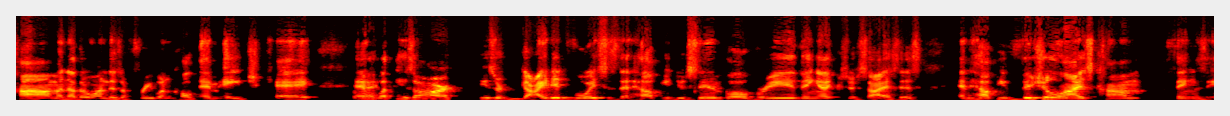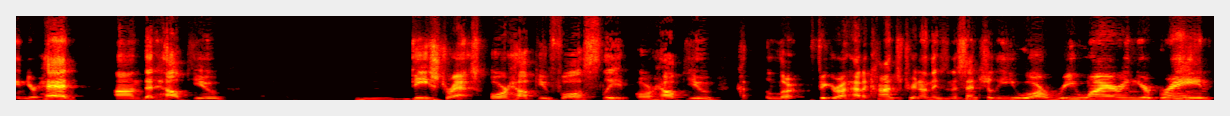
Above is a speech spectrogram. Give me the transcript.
Calm. Another one, there's a free one called MHK. Okay. And what these are, these are guided voices that help you do simple breathing exercises and help you visualize calm things in your head um, that help you de-stress or help you fall asleep or help you c- lear- figure out how to concentrate on things. And essentially you are rewiring your brain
